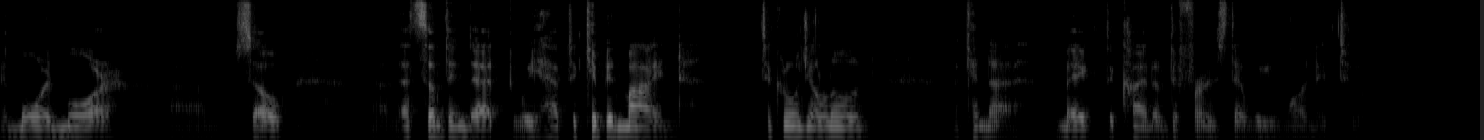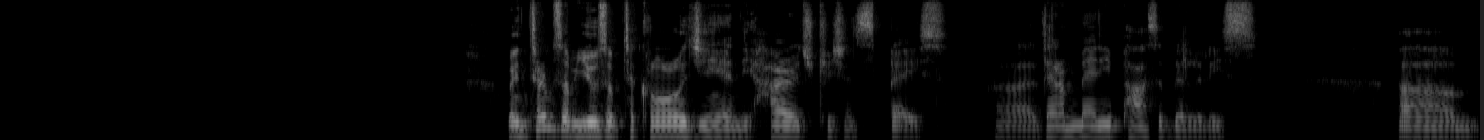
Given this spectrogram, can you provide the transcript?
and more and more. Um, so uh, that's something that we have to keep in mind. Technology alone cannot make the kind of difference that we want it to. In terms of use of technology in the higher education space, uh, there are many possibilities. Um,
